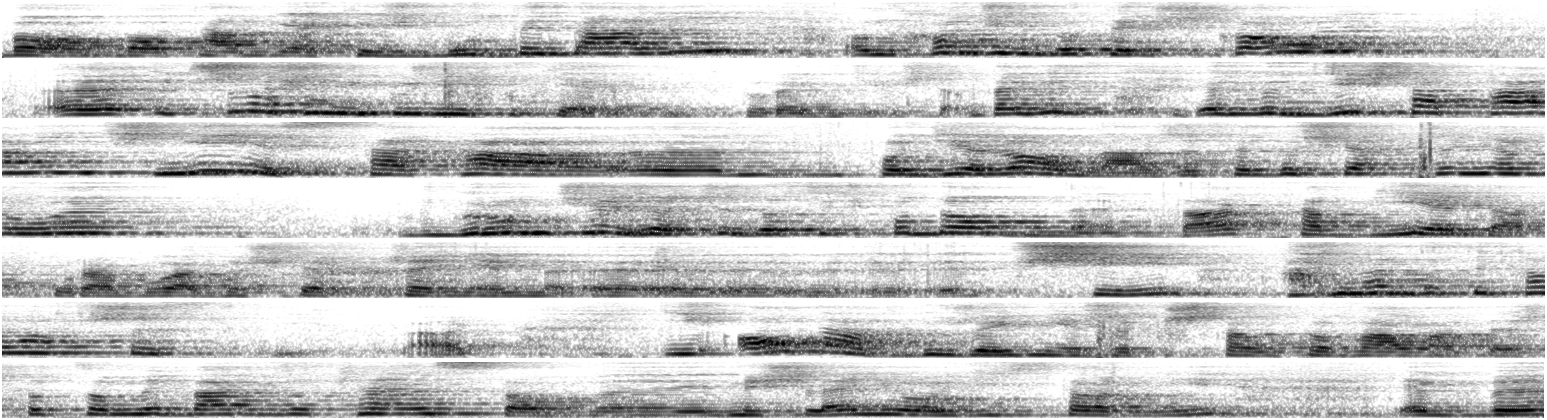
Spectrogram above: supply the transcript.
bo, bo tam jakieś buty dali, on chodził do tej szkoły, i przynosił mi później cukierki, które gdzieś tam. Tak więc jakby gdzieś ta pamięć nie jest taka podzielona, że te doświadczenia były w gruncie rzeczy dosyć podobne. Tak? Ta bieda, która była doświadczeniem e, e, wsi, ona dotykała wszystkich. Tak? I ona w dużej mierze kształtowała też to, co my bardzo często w myśleniu o historii, jakby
